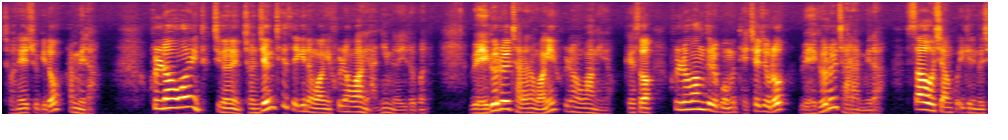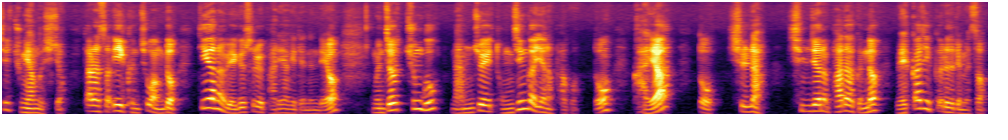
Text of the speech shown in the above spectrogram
전해주기도 합니다. 훌륭한 왕의 특징은 전쟁터에서 이기는 왕이 훌륭한 왕이 아닙니다, 여러분. 외교를 잘하는 왕이 훌륭한 왕이에요. 그래서 훌륭한 왕들을 보면 대체적으로 외교를 잘합니다. 싸우지 않고 이기는 것이 중요한 것이죠. 따라서 이 근초 왕도 뛰어난 외교수를 발휘하게 됐는데요. 먼저 중국 남조의 동진과 연합하고 또 가야 또 신라 심지어는 바다 건너 외까지 끌어들이면서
